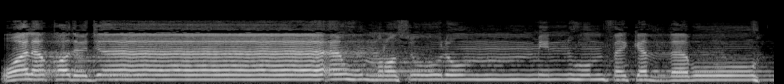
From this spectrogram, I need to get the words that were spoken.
ولقد جاءهم رسول منهم فكذبوه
